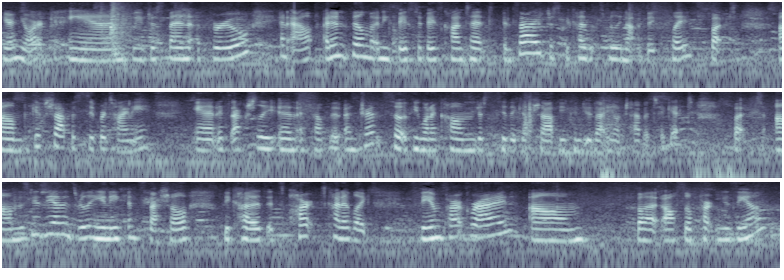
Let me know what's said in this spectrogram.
here in York, and we've just been through and out. I didn't film any face-to-face content inside just because it's really not a big place, but um, the gift shop is super tiny, and it's actually in a south entrance, so if you want to come just to see the gift shop, you can do that. You don't have to have a ticket. But um, this museum is really unique and special because it's part kind of like theme park ride, um, but also part museum.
